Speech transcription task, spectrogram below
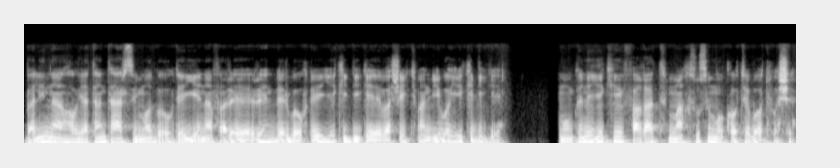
ولی نهایتا ترسیمات به عهده یه نفر رندر به عهده یکی دیگه و شیکتمندی با یکی دیگه. ممکنه یکی فقط مخصوص مکاتبات باشه.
